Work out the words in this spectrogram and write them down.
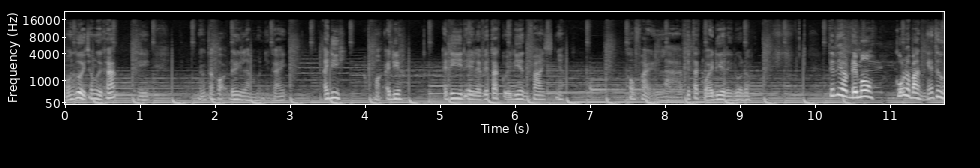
muốn gửi cho người khác thì chúng ta gọi đây là một những cái ID hoặc idea ID đây là viết tắt của idea files nhé không phải là viết tắt của idea này luôn đâu. Tiếp theo, demo cũng là bản nghe thử.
